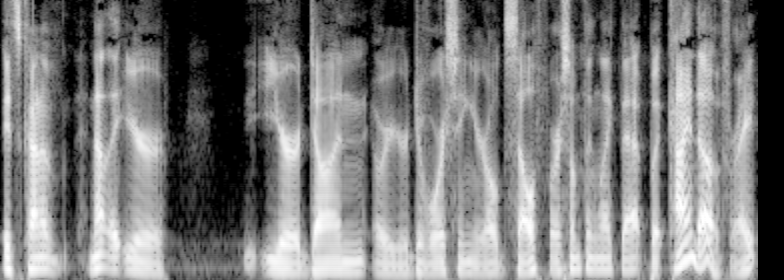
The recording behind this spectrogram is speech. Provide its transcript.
it's kind of not that you're you're done or you're divorcing your old self or something like that, but kind of, right?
